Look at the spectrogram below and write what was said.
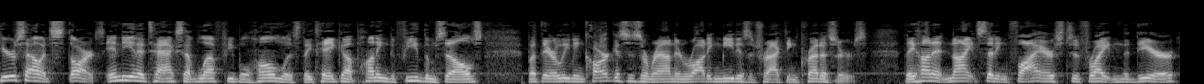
Here's how it starts. Indian attacks have left people homeless. They take up hunting to feed themselves, but they are leaving carcasses around and rotting meat is attracting predators. They hunt at night setting fires to frighten the deer,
